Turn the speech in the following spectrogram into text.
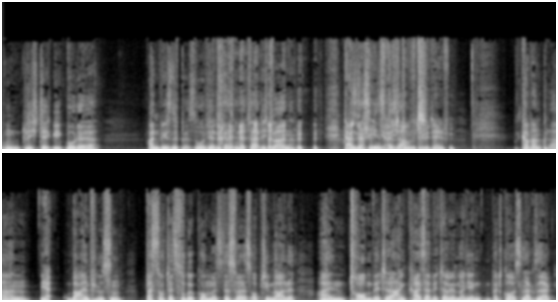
und Lichttechnik, wo der anwesende Personen, die ja nicht ganz unbeteiligt waren. Also das ja, insgesamt durfte mithelfen. kann man planen, Ja. beeinflussen. Was noch dazugekommen ist, das war das Optimale, ein Traumwetter, ein Kaiserwetter, wenn man hier in Bad Kreuznach sagt.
